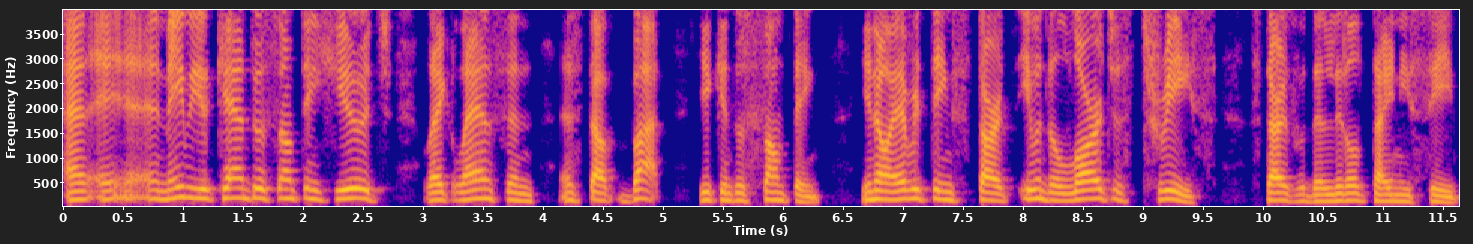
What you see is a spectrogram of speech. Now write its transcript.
And, and maybe you can't do something huge like Lance and, and stuff, but you can do something. You know, everything starts, even the largest trees starts with a little tiny seed.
